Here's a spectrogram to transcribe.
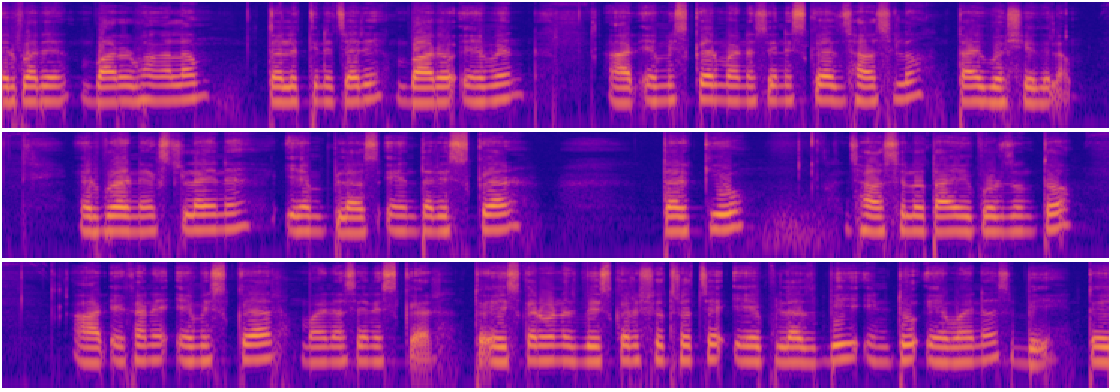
এরপরে বারোর ভাঙালাম। তাহলে তিনে চারি বারো এম এন আর M square minus N square যা ছিল তাই বসিয়ে দিলাম। এরপরে নেক্সট লাইনে এম প্লাস এন তার স্কোয়ার তার কিউ যা ছিল তাই এই পর্যন্ত। আর এখানে M square minus N square. তো এ স্কোয়ার মাইনাস বি স্কোয়ারের সূত্র হচ্ছে A plus B into A minus B তো A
